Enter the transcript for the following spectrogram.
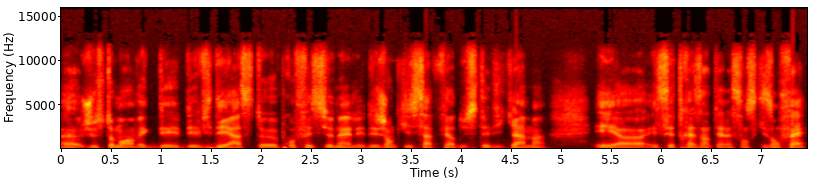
euh, justement avec des, des vidéastes euh, professionnels et des gens qui savent faire du steadicam. Et, euh, et c'est très intéressant ce qu'ils ont fait.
